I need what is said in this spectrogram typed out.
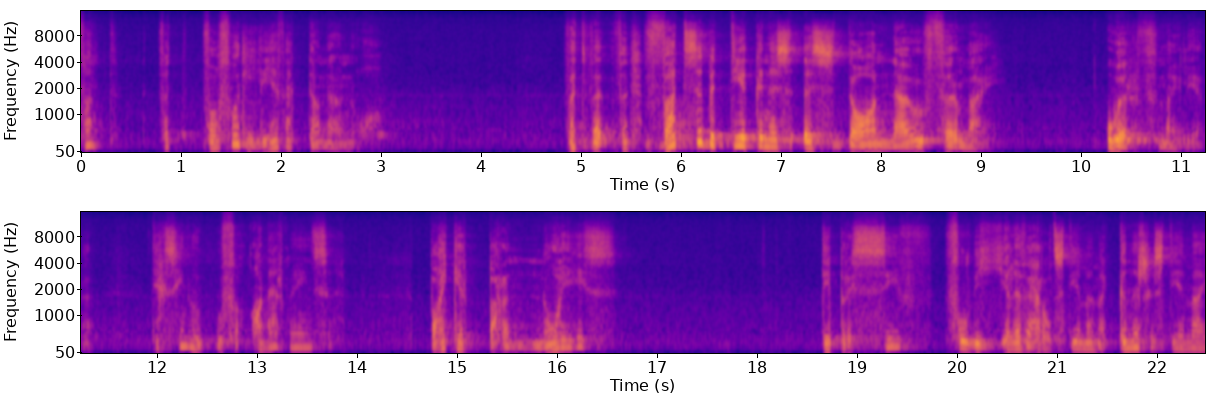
Want wat waarvoor leef ek dan nou nog? Wat wat wat, wat se betekenis is daar nou vir my? Oor vir my lewe. Het jy gesien hoe hoe verander mense? baie keer paranoïes depressief voel die hele wêreld steem my my kinders steem my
